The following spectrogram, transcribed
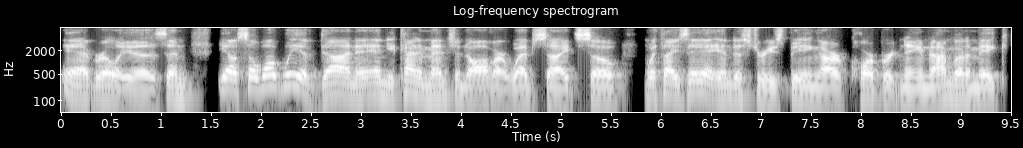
yeah, it really is. And, you know, so what we have done, and you kind of mentioned all of our websites. So, with Isaiah Industries being our corporate name, now I'm going to make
